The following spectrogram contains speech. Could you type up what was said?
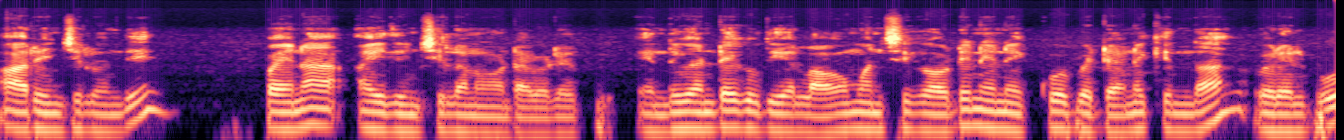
ఆరు ఇంచులు ఉంది. పైన ఐదు ఇంచులు అనమాట వెడల్పు. ఎందుకంటే కొద్దిగా లావు మనిషి కాబట్టి నేను ఎక్కువ పెట్టాను కింద వెడల్పు.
